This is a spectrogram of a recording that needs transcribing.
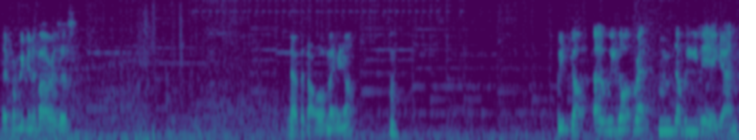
They're probably going to virus us, No, they're not. or maybe not. we got oh, we got rep from WD again.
